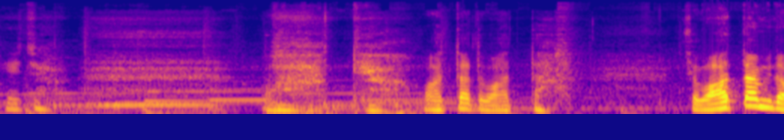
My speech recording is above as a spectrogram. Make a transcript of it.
되죠. 와, 대박. 왔다도 왔다. 자, 왔답니다.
